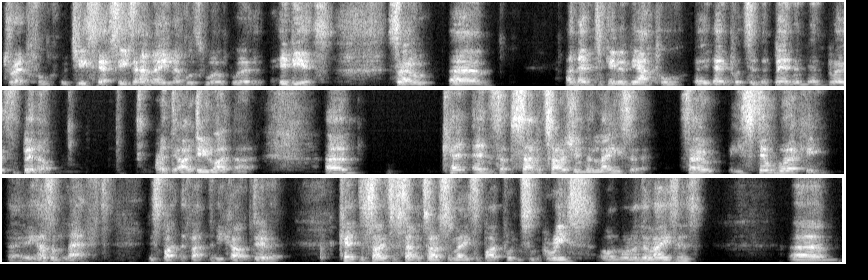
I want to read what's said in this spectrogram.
dreadful. The GCSEs and A levels were, were hideous. So, um, and then to give him the apple, he then puts in the bin and then blows the bin up. I, I do like that. Um, Kent ends up sabotaging the laser. So he's still working there. He hasn't left, despite the fact that he can't do it. Kent decides to sabotage the laser by putting some grease on one of the lasers. Um,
